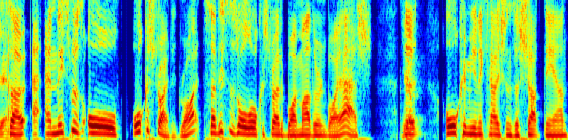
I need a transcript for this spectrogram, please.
Yeah. So and this was all orchestrated, right? So this is all orchestrated by Mother and by Ash. That Yep. all communications are shut down.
